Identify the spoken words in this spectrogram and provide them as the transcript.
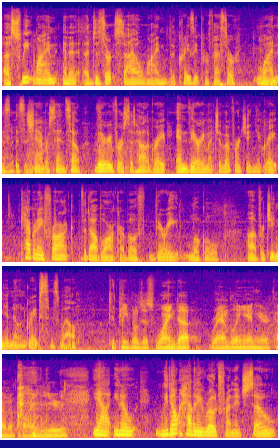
a sweet wine and a, a dessert style wine. The Crazy Professor wine is, is the Chambourcin. So, very versatile grape and very much of a Virginia grape. Cabernet Franc, Vidal Blanc are both very local uh, Virginia known grapes as well. Do people just wind up rambling in here, kind of find you? Yeah, you know, we don't have any road frontage, so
